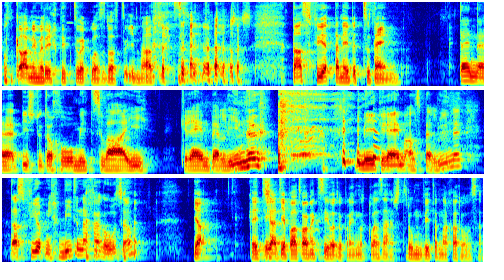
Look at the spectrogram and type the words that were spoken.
und gar nicht mehr richtig zugelassen, was du inhaltlich gesagt hast. Das führt dann eben zu dem. Dann äh, bist du da mit zwei Creme Berliner. Mehr Creme als Berliner. Das führt mich wieder nach Arosa. Ja. Dort war auch die Badwanne, die du Brenner gelesen hast. Darum wieder nach Arosa.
